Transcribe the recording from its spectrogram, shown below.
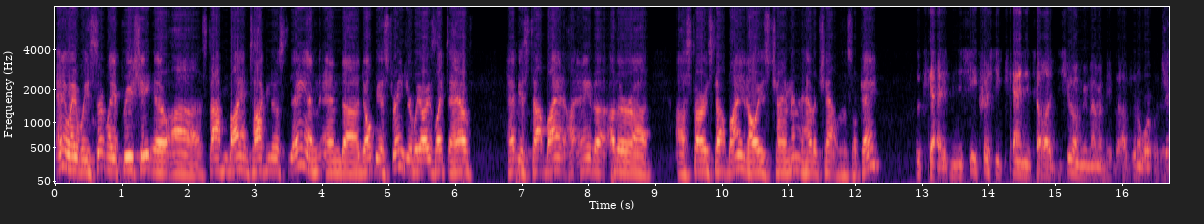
anyway, we certainly appreciate you uh, stopping by and talking to us today. And and uh, don't be a stranger. We always like to have have you stop by and uh, any of the other uh, uh, stars stop by and always chime in and have a chat with us. Okay? Okay. And you see Christy Canyon tell her, she don't remember me, but I was going to work with her.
